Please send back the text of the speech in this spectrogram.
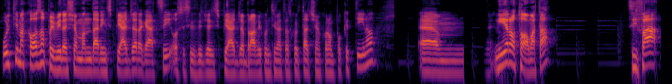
ultima cosa, poi vi lasciamo andare in spiaggia, ragazzi, o se siete già in spiaggia, bravi, continuate ad ascoltarci ancora un pochettino. Um, Nier Automata, si fa,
